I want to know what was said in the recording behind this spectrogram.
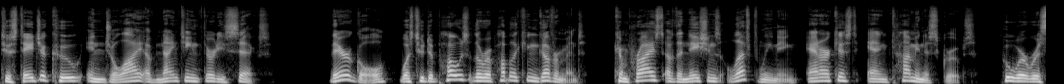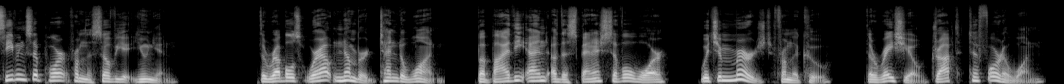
to stage a coup in July of 1936. Their goal was to depose the Republican government, comprised of the nation's left leaning anarchist and communist groups, who were receiving support from the Soviet Union. The rebels were outnumbered 10 to 1, but by the end of the Spanish Civil War, which emerged from the coup, the ratio dropped to 4 to 1.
